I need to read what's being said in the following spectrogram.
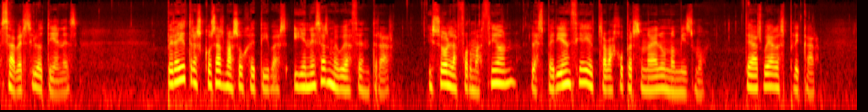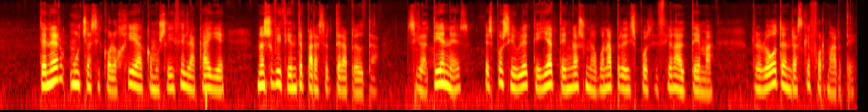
saber si lo tienes. Pero hay otras cosas más objetivas, y en esas me voy a centrar, y son la formación, la experiencia y el trabajo personal en uno mismo te las voy a explicar. Tener mucha psicología, como se dice en la calle, no es suficiente para ser terapeuta. Si la tienes, es posible que ya tengas una buena predisposición al tema, pero luego tendrás que formarte.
